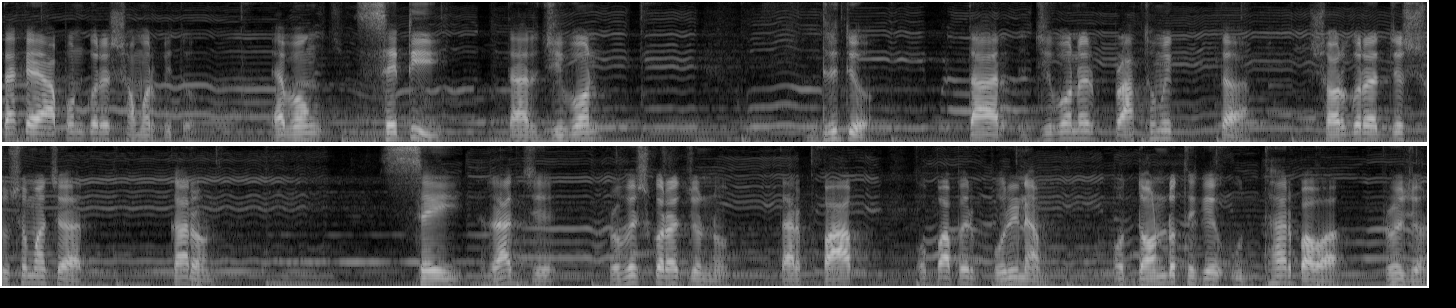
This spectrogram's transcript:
তাকে আপন করে সমর্পিত এবং সেটি তার জীবন। দ্বিতীয়, তার জীবনের প্রাথমিকতা স্বর্গরাজ্যের সুসমাচার কারণ সেই রাজ্যে প্রবেশ করার জন্য তার পাপ ও পাপের পরিণাম ও দণ্ড থেকে উদ্ধার পাওয়া প্রয়োজন।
